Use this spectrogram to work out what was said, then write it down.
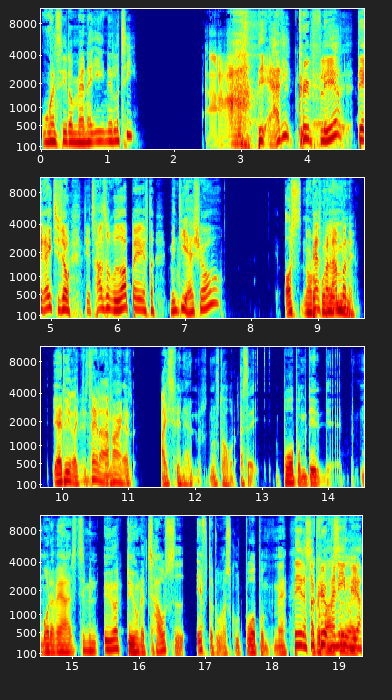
uanset om man er en eller ti. Ah, det er de. Køb flere. Det er rigtig sjovt. Det er træls at rydde op bagefter, men de er sjove. Også når Pas du kun på er lamperne. En. Ja, det er rigtigt. Taler af erfaring. At, ej, Svend, nu, stopper du. Altså, bordbom, det, det må da være simpelthen øredøvende tavshed, efter du har skudt bordbomben med. Det er da, så Og køber bare man en mere.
